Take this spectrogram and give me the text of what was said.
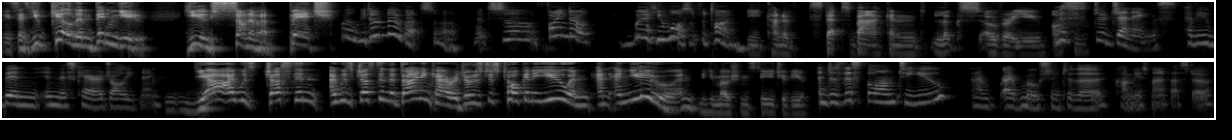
He says, "You killed him, didn't you? You son of a bitch!" Well, we don't know that, sir. Let's uh, find out where he was at the time. He kind of steps back and looks over at you. asking, Mr. Jennings, have you been in this carriage all evening? Yeah, I was just in I was just in the dining carriage. I was just talking to you and and, and you and he motions to each of you. And does this belong to you? And I, I motion to the Communist Manifesto.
